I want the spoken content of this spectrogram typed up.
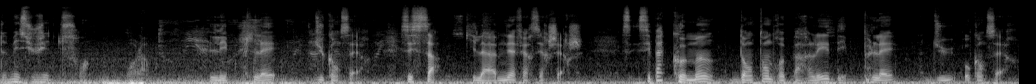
de mes sujets de soins. Voilà. Les plaies du cancer. C'est ça qui l'a amené à faire ses recherches. C'est pas commun d'entendre parler des plaies dues au cancer.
